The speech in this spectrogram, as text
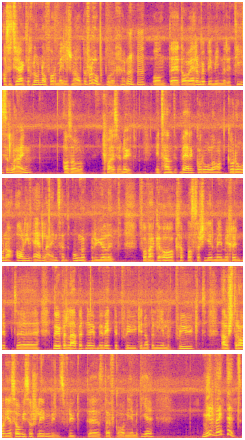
Also es ist eigentlich nur noch formell schnell den Flug buchen. Mhm. Und äh, da wären wir bei meiner Teaserline. Also, ich weiß ja nicht. Jetzt haben während Corona, Corona alle Airlines haben umgebrüllt von wegen, oh, kein Passagier mehr, wir, können nicht, äh, wir überleben nicht, wir wollen fliegen, aber niemand fliegt. Australien sowieso schlimm, weil es fliegt, äh, es darf gar niemand hin. Wir wettet,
